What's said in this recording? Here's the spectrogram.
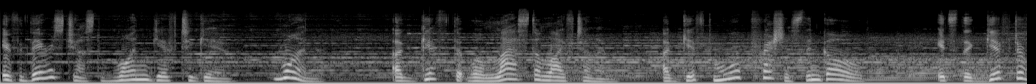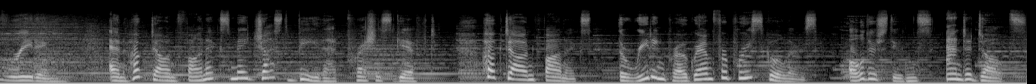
If there's just one gift to give, one, a gift that will last a lifetime, a gift more precious than gold, it's the gift of reading. And Hooked on Phonics may just be that precious gift. Hooked on Phonics, the reading program for preschoolers, older students, and adults.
